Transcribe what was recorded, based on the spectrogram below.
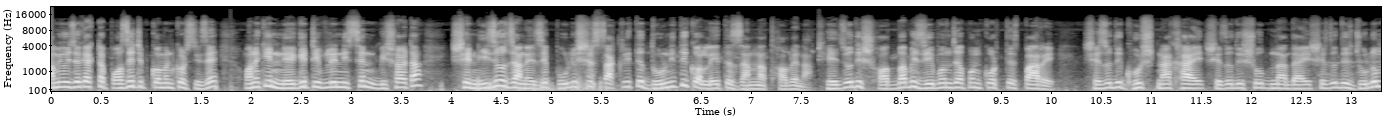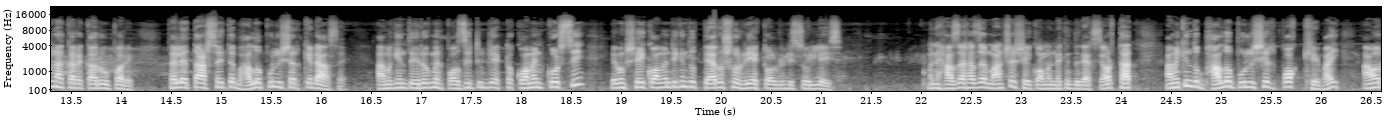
আমি ওই জায়গায় একটা পজিটিভ কমেন্ট করছি যে, অনেকেই নেগেটিভলি নিচ্ছেন বিষয়টা, সে নিজেও জানে যে পুলিশের চাকরিতে দুর্নীতি করলে এতে জান্নাত হবে না। সে যদি সৎভাবে জীবনযাপন করতে পারে, সে যদি ঘুষ না খায়, সে যদি সুদ না দেয়, সে যদি জুলুম না করে কারও উপরে, তাহলে তার সাথে ভালো পুলিশ আর কেডা আছে? আমি কিন্তু এরকমের পজিটিভলি একটা কমেন্ট করছি এবং সেই কমেন্টে কিন্তু তেরোশো রিয়াক্ট অলরেডি চলে আইছে মানে হাজার হাজার মানুষের সেই কমেন্টটা কিন্তু দেখছে। অর্থাৎ আমি কিন্তু ভালো পুলিশের পক্ষে ভাই, আমার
